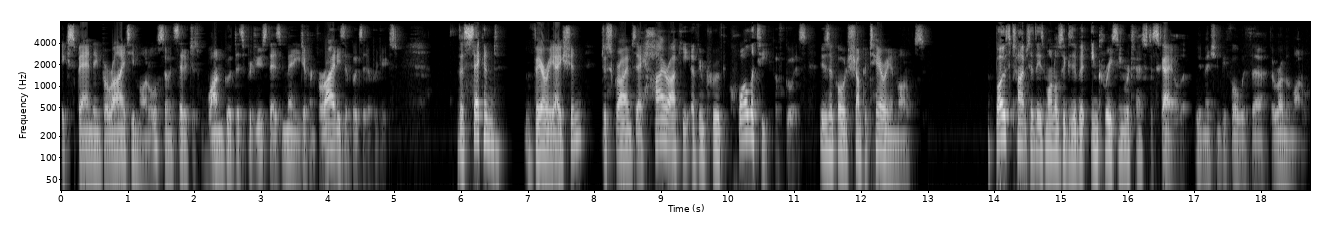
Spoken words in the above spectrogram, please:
expanding variety models. So instead of just one good that's produced, there's many different varieties of goods that are produced. The second variation describes a hierarchy of improved quality of goods. These are called Schumpeterian models. Both types of these models exhibit increasing returns to scale that we mentioned before with the, the Romer model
